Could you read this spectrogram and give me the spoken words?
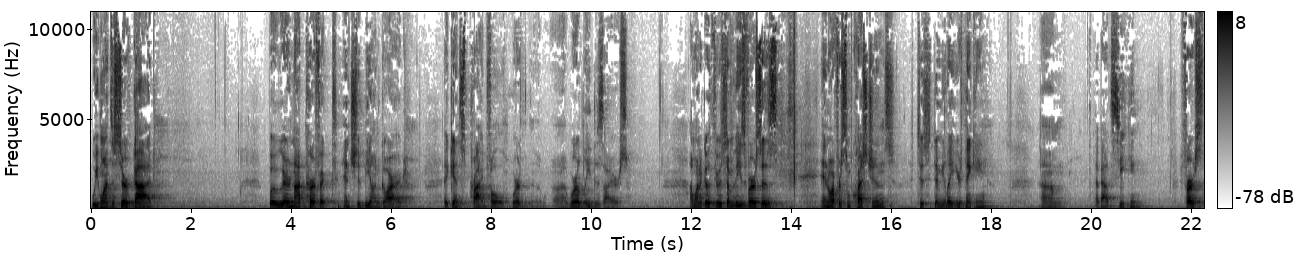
We want to serve God, but we are not perfect and should be on guard against prideful, uh, worldly desires. I want to go through some of these verses and offer some questions to stimulate your thinking um, about seeking first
